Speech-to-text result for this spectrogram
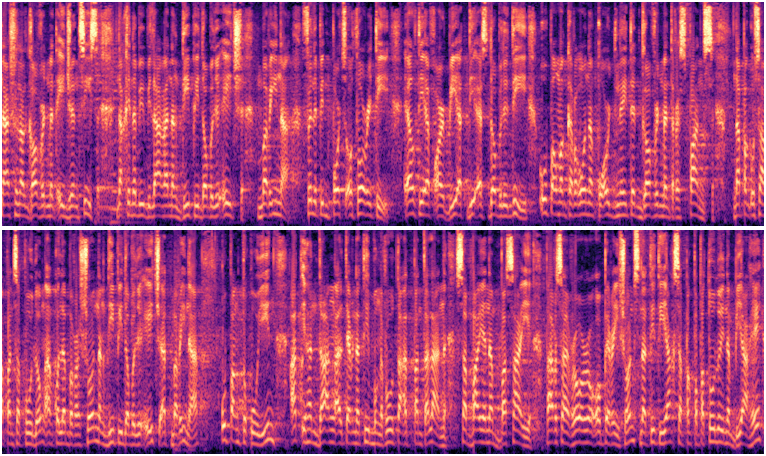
national government agencies na kinabibilangan ng DPWH, Marina, Philippine Ports Authority, LTFRB at DSWD upang magkaroon ng coordinated government response. Napag-usapan sa pulong ang kolaborasyon ng DPWH at Marina upang tukuyin at ihanda ang alternatibong ruta at pantalan sa bayan ng Basay para sa RORO operations na titiyak sa pagpapatuloy ng biyahe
